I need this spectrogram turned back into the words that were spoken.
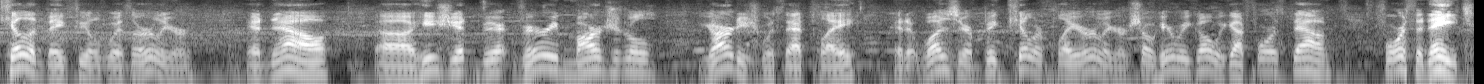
killing Mayfield with earlier, and now uh, he's getting very marginal yardage with that play, and it was their big killer play earlier. So here we go. We got fourth down, fourth and eight.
